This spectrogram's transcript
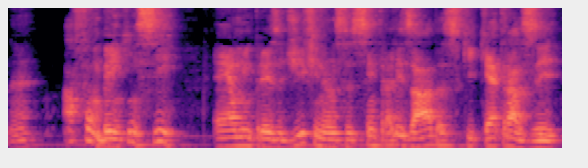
Né? A Fonbank em si é uma empresa de finanças centralizadas que quer trazer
